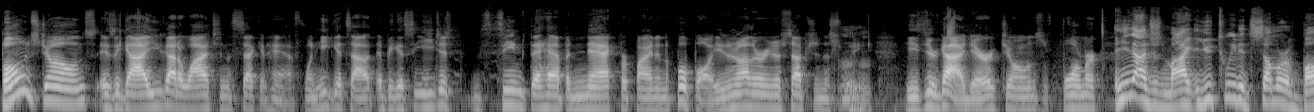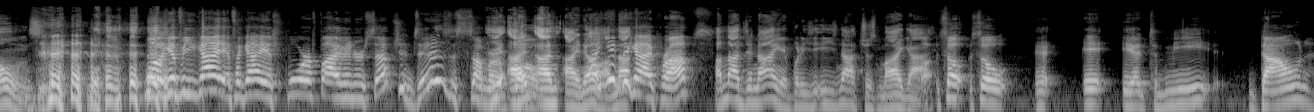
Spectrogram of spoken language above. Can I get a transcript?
Bones Jones is a guy you got to watch in the second half when he gets out because he just seems to have a knack for finding the football. He had another interception this week. Mm-hmm. He's your guy, Derrick Jones, former. He's not just my. You tweeted "Summer of Bones." well, if a guy if a guy has four or five interceptions, it is a summer yeah, of Bones. I, I, I know. I give not, the guy props. I'm not denying it, but he's, he's not just my guy. Uh, so so it, it, it to me down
